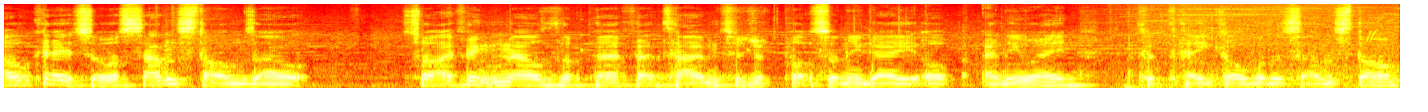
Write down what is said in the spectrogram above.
Okay, so a sandstorm's out. So I think now's the perfect time to just put Sunny Day up anyway to take over the Sandstorm.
